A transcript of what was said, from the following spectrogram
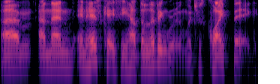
Um, and then in his case, he had the living room, which was quite big.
